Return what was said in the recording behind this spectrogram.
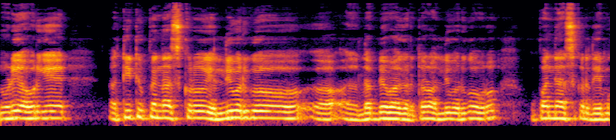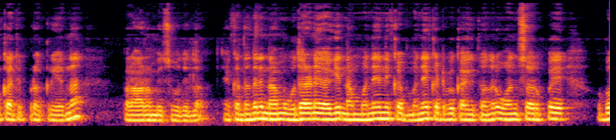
ನೋಡಿ ಅವರಿಗೆ ಅತಿಥಿ ಉಪನ್ಯಾಸಕರು ಎಲ್ಲಿವರೆಗೂ ಲಭ್ಯವಾಗಿರ್ತಾರೋ ಅಲ್ಲಿವರೆಗೂ ಅವರು ಉಪನ್ಯಾಸಕರ ನೇಮಕಾತಿ ಪ್ರಕ್ರಿಯೆಯನ್ನು ಪ್ರಾರಂಭಿಸುವುದಿಲ್ಲ. ಯಾಕಂತಂದರೆ ನಮ್ಮ ಉದಾಹರಣೆಗಾಗಿ ನಮ್ಮ ಮನೆ ಮನೆ ಕಟ್ಟಬೇಕಾಗಿತ್ತು ಅಂದರೆ ಒಂದು ಸಾವಿರ ರೂಪಾಯಿ ಒಬ್ಬ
